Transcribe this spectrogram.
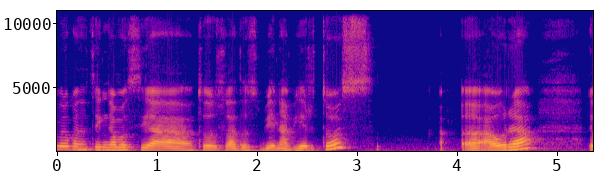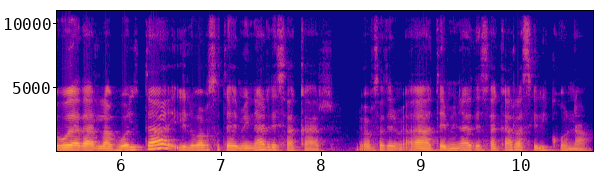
Luego cuando tengamos ya todos lados bien abiertos, ahora le voy a dar la vuelta y lo vamos a terminar de sacar. Vamos a terminar de sacar la silicona.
